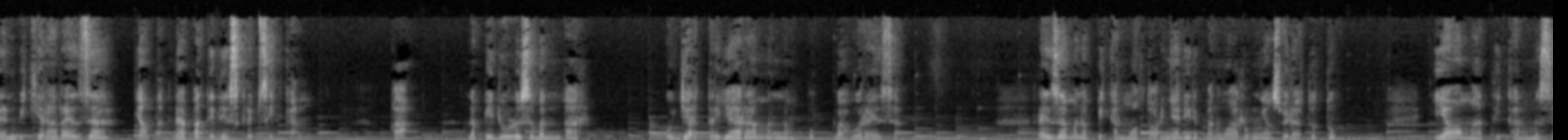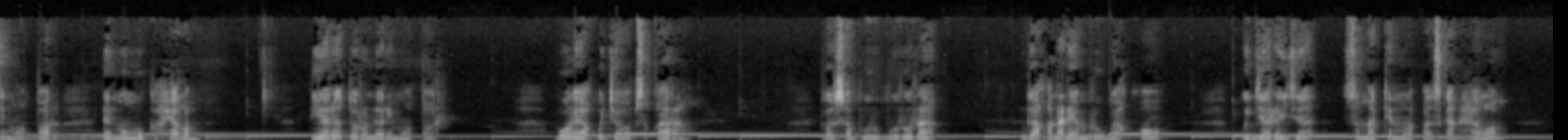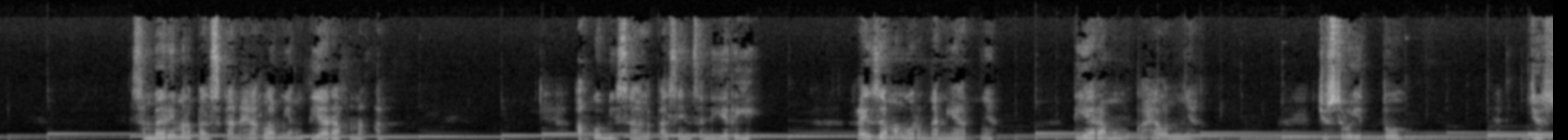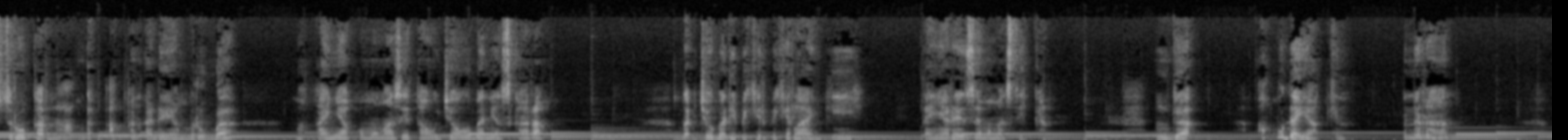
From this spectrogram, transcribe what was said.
dan pikiran Reza yang tak dapat dideskripsikan. Kak, nepi dulu sebentar, ujar Tiara menempuk bahu Reza. Reza menepikan motornya di depan warung yang sudah tutup. Ia mematikan mesin motor dan membuka helm. Tiara turun dari motor. Boleh aku jawab sekarang? Gak usah buru-buru, Ra. Gak akan ada yang berubah kok. Ujar Reza semakin melepaskan helm sembari melepaskan helm yang Tiara kenakan. Aku bisa lepasin sendiri, Reza mengurungkan niatnya. Tiara membuka helmnya. Justru itu, justru karena nggak akan ada yang berubah, makanya aku mau ngasih tahu jawabannya sekarang. Gak coba dipikir-pikir lagi, tanya Reza memastikan. Enggak, aku udah yakin, beneran.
